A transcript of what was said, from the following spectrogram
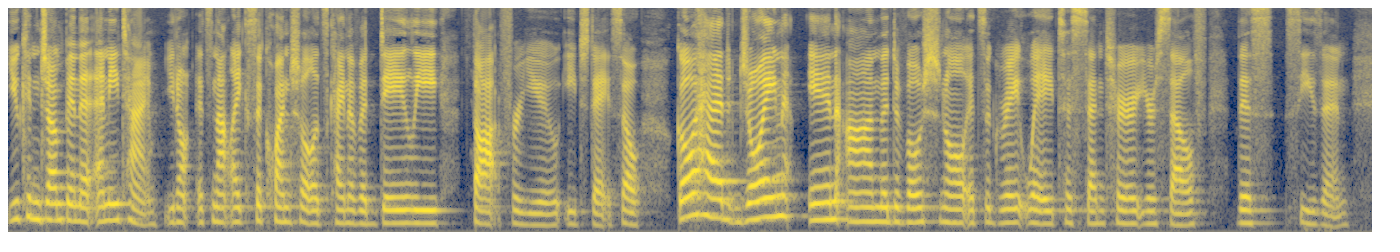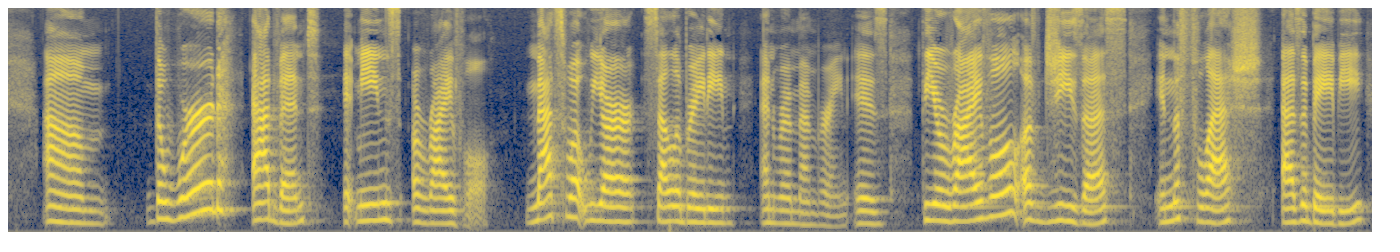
You can jump in at any time. You don't, it's not like sequential, it's kind of a daily thought for you each day. So go ahead, join in on the devotional. It's a great way to center yourself this season. Um, the word Advent, it means arrival. And that's what we are celebrating and remembering is the arrival of Jesus in the flesh as a baby.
